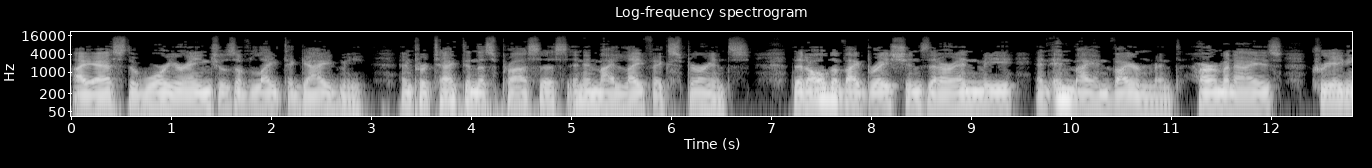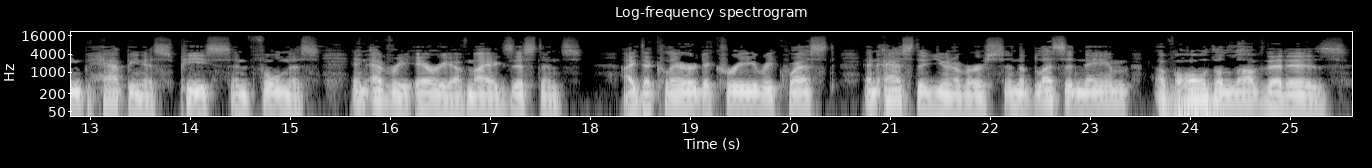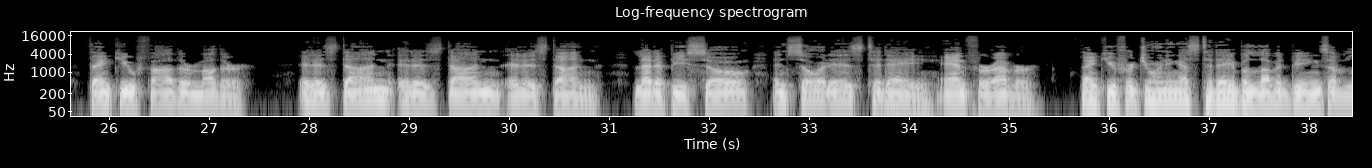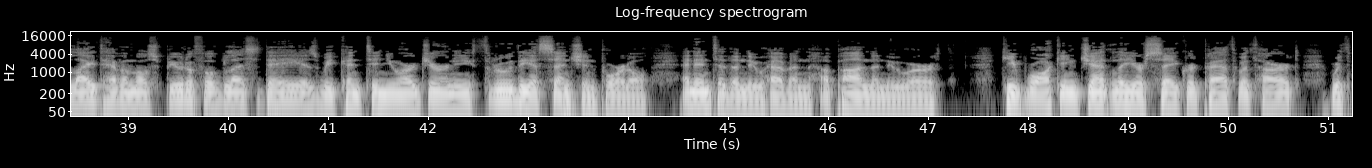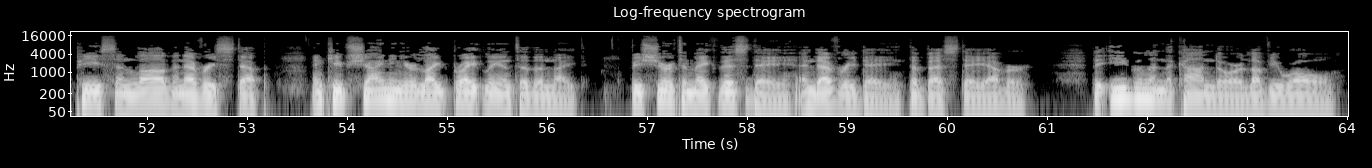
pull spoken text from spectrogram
I ask the warrior angels of light to guide me and protect in this process and in my life experience. That all the vibrations that are in me and in my environment harmonize, creating happiness, peace, and fullness in every area of my existence. I declare, decree, request, and ask the universe in the blessed name of all the love that is. Thank you, Father, Mother. It is done, it is done, it is done. Let it be so, and so it is today and forever. Thank you for joining us today, beloved beings of light. Have a most beautiful, blessed day as we continue our journey through the ascension portal and into the new heaven upon the new earth. Keep walking gently your sacred path with heart, with peace and love in every step, and keep shining your light brightly into the night. Be sure to make this day and every day the best day ever. The eagle and the condor love you all.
